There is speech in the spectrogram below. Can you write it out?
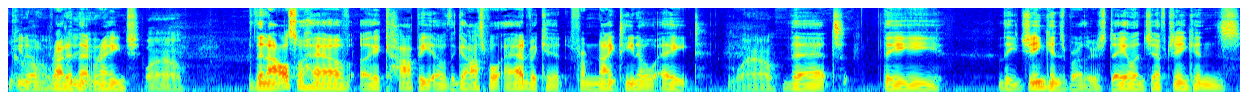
you know, right in that range. Wow. But then I also have a copy of the Gospel Advocate from 1908 Wow. that the the Jenkins brothers, Dale and Jeff Jenkins.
